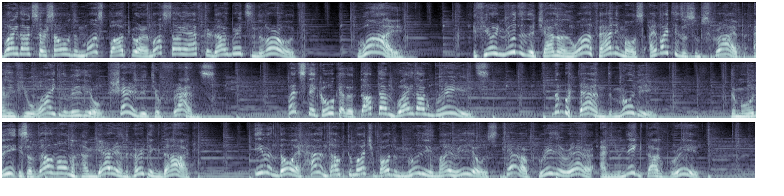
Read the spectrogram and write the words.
Black dogs are some of the most popular and most sought after dog breeds in the world. Why? If you're new to the channel and love animals, I invite you to subscribe and if you like the video, share it with your friends. Let's take a look at the top 10 black dog breeds. Number 10, the Mudi. The Mudi is a well-known Hungarian herding dog. Even though I haven't talked too much about the Mudi in my videos, they are a pretty rare and unique dog breed.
